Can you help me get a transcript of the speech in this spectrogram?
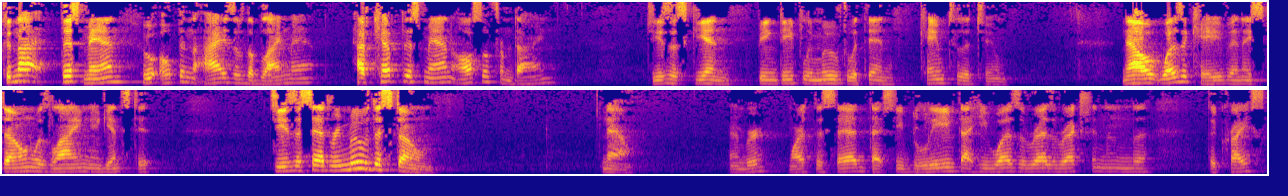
Could not this man who opened the eyes of the blind man have kept this man also from dying? Jesus, again, being deeply moved within, came to the tomb. Now it was a cave, and a stone was lying against it. Jesus said, Remove the stone. Now, remember, Martha said that she believed that he was the resurrection and the, the Christ,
